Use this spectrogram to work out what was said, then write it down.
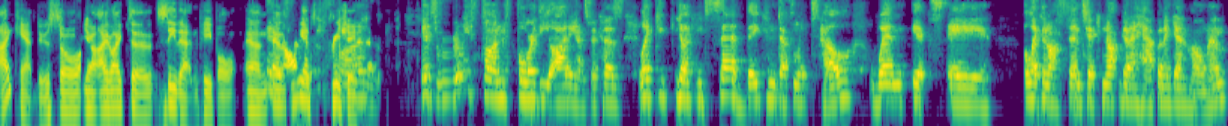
I can't do, so you know, I like to see that in people, and and, and audience really appreciate it's really fun for the audience because like you like you said they can definitely tell when it's a like an authentic not gonna happen again moment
